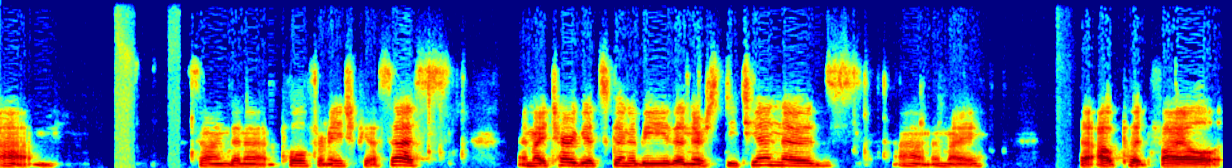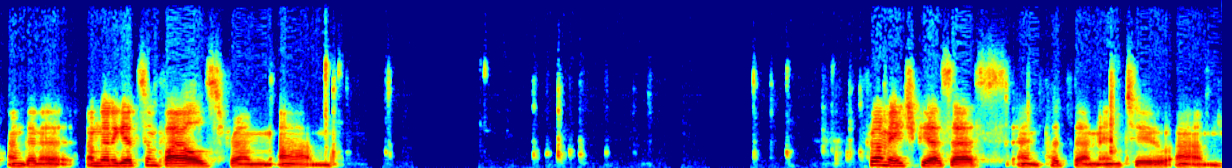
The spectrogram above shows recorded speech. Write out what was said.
um, so I'm gonna pull from HPSS and my target's gonna be the NERSC DTN nodes um, and my the output file, I'm gonna, I'm gonna get some files from um, from HPSS and put them into um,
